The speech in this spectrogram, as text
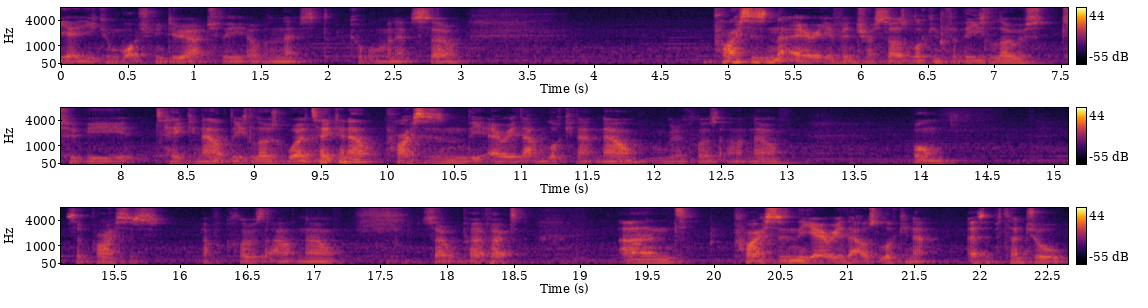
yeah, you can watch me do actually over the next couple of minutes. So, prices in that area of interest. So I was looking for these lows to be taken out. These lows were taken out. Prices in the area that I'm looking at now. I'm going to close it out now. Boom. So prices, I've closed it out now. So perfect. And prices in the area that I was looking at as a potential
